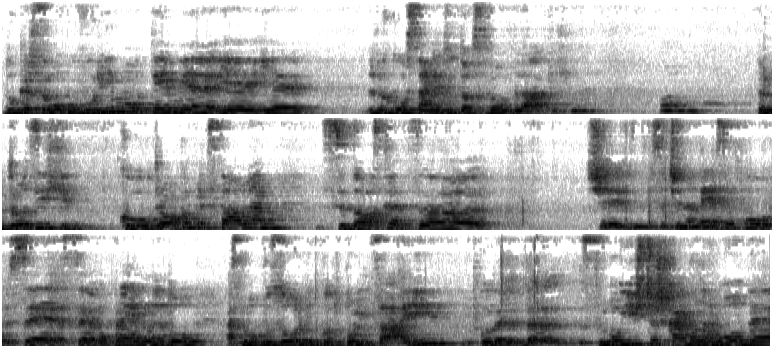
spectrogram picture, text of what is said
dokler samo govorimo o tem, je, je, je lahko ostane tudi dosti v oblakih. Um, pri otrocih, ko otrokom predstavljam, se doskrat. Uh, če, se, če namese tako, se, se oprem na to, da smo pozorni kot policaji, tako da, da samo iščeš, kaj bo na robe,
